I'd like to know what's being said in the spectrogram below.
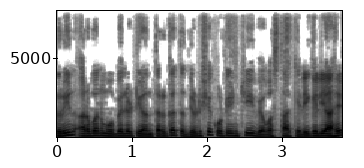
green urban mobility अंतर्गत दीडशे कोटींची व्यवस्था केली गेली आहे.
